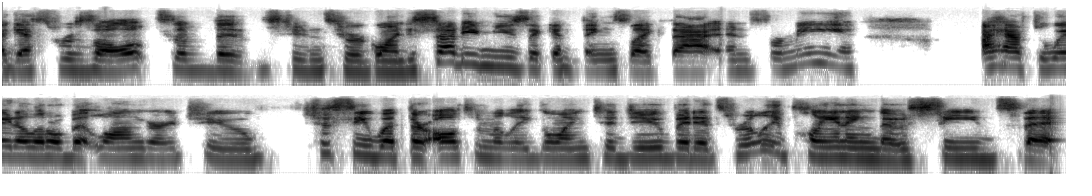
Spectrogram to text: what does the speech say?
I guess, results of the students who are going to study music and things like that. And for me, I have to wait a little bit longer to to see what they're ultimately going to do, but it's really planting those seeds that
